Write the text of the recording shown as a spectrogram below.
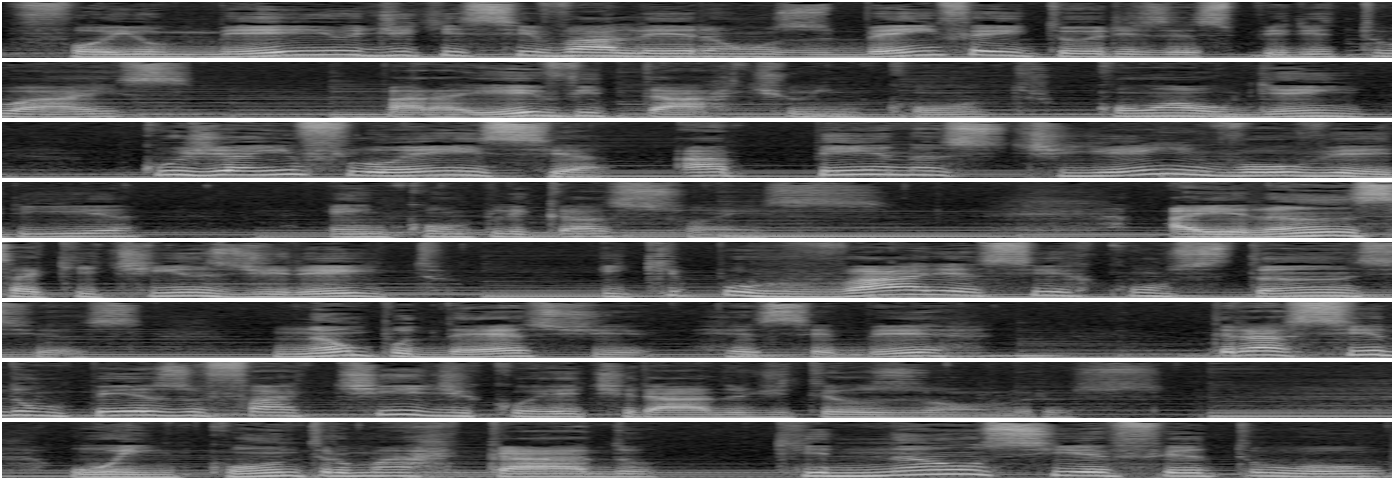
foi o meio de que se valeram os benfeitores espirituais para evitar-te o encontro com alguém cuja influência apenas te envolveria em complicações. A herança que tinhas direito e que por várias circunstâncias não pudeste receber terá sido um peso fatídico retirado de teus ombros. O encontro marcado que não se efetuou,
